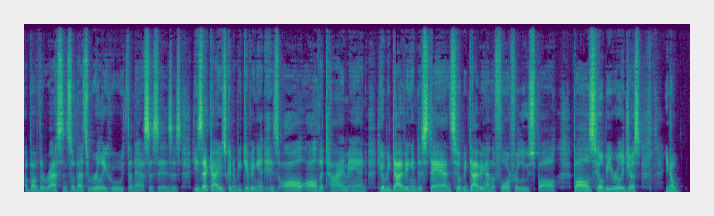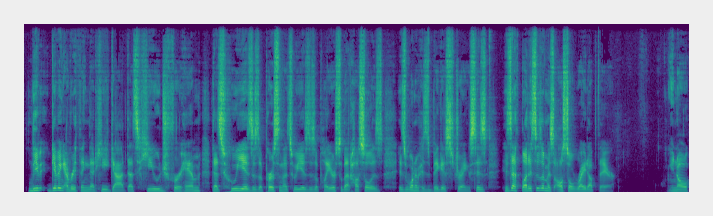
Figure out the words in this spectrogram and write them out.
above the rest. And so that's really who Thanasis is. Is he's that guy who's going to be giving it his all all the time, and he'll be diving into stands. He'll be diving on the floor for loose ball balls. He'll be really just, you know, leave, giving everything that he got. That's huge for him. That's who he is as a person. That's who he is as a player. So that hustle is is one of his biggest strengths. His his athleticism is also right up there. You know,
